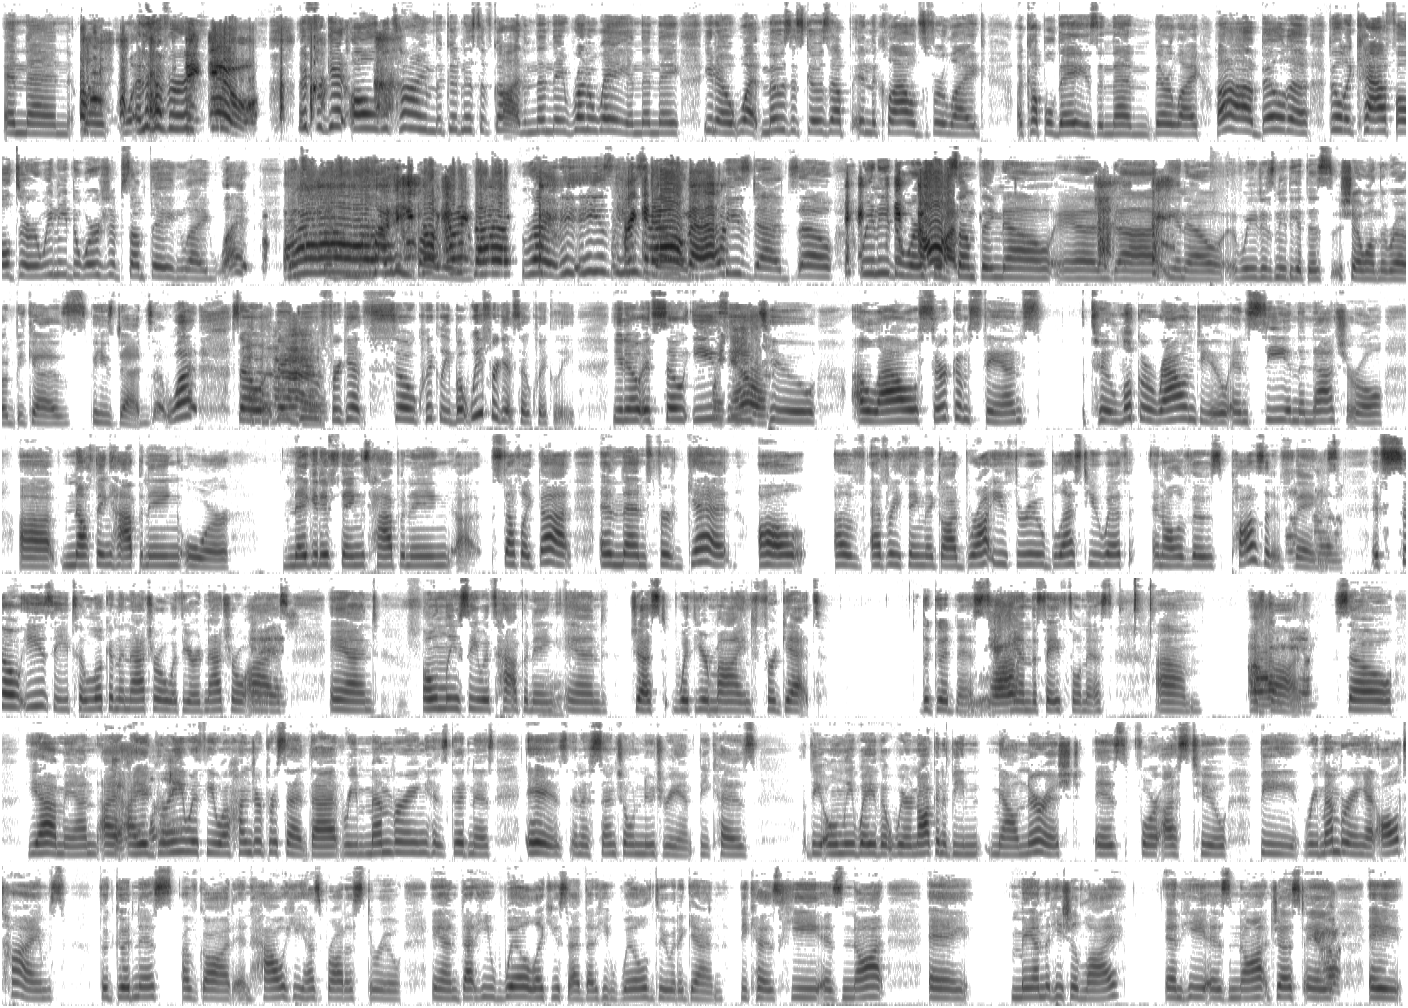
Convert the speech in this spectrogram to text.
And then when, whenever they do. They forget all the time the goodness of God, and then they run away, and then they, you know, what Moses goes up in the clouds for like a couple days, and then they're like, ah, build a build a calf altar. We need to worship something. Like what? oh, he's not coming back Right, he, he's he's Freaking dead. out, man. He's dead. So we need to worship gone. something now, and uh, you know, we just need to get this show on the road because he's dead. So what? So they do forget so quickly, but we forget so quickly. You know, it's so easy to allow circumstance to look around you and see in the natural uh, nothing happening or negative things happening, uh, stuff like that, and then forget all of everything that God brought you through, blessed you with, and all of those positive things. Mhm. It's so easy to look in the natural with your natural It eyes and only see what's happening and just with your mind forget the goodness Yeah. and the faithfulness um, of Oh, God. man. So, yeah, man, I, I agree with you 100% that remembering his goodness is an essential nutrient because the only way that we're not going to be malnourished is for us to be remembering at all times the goodness of God and how he has brought us through and that he will like you said that he will do it again because he is not a man that he should lie and he is not just a Yeah. a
